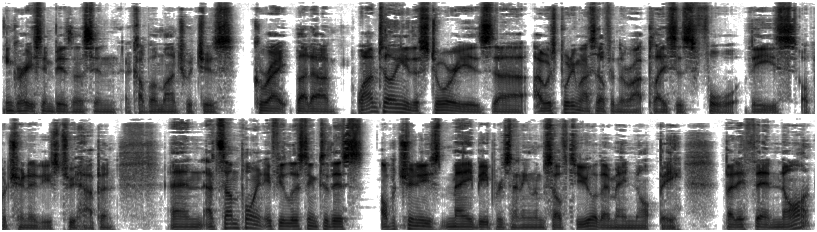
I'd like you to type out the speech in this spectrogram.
increase in business in a couple of months, which is great. But um, why I'm telling you the story is uh, I was putting myself in the right places for these opportunities to happen. And at some point, if you're listening to this, opportunities may be presenting themselves to you or they may not be. But if they're not,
